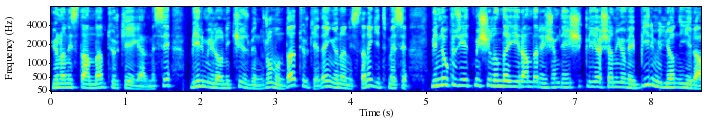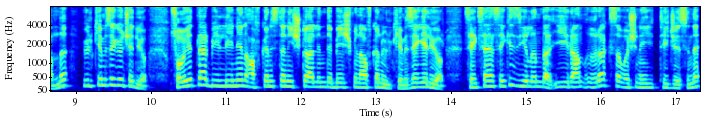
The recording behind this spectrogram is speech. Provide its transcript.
Yunanistan'dan Türkiye'ye gelmesi, 1 milyon 200 bin Rum'un da Türkiye'de Türkiye'den Yunanistan'a gitmesi. 1970 yılında İran'da rejim değişikliği yaşanıyor ve 1 milyon İranlı ülkemize göç ediyor. Sovyetler Birliği'nin Afganistan işgalinde 5 bin Afgan ülkemize geliyor. 88 yılında İran-Irak Savaşı neticesinde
